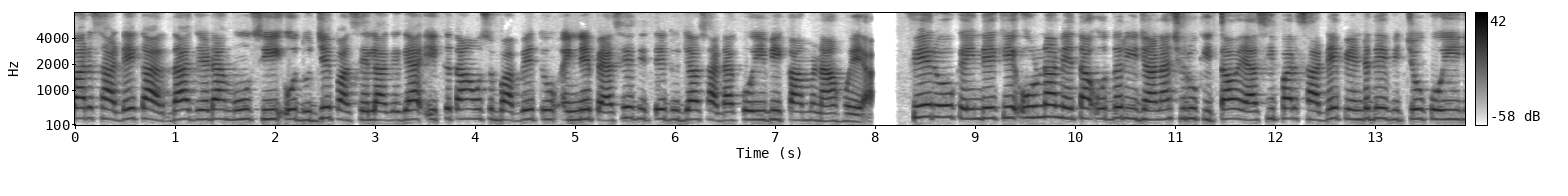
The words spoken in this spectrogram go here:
ਪਰ ਸਾਡੇ ਘਰ ਦਾ ਜਿਹੜਾ ਮੂੰਹ ਸੀ, ਉਹ ਦੂਜੇ ਪਾਸੇ ਲੱਗ ਗਿਆ। ਇੱਕ ਤਾਂ ਉਸ ਬਾਬੇ ਤੋਂ ਇੰਨੇ ਪੈਸੇ ਦਿੱਤੇ, ਦੂਜਾ ਸਾਡਾ ਕੋਈ ਵੀ ਕੰਮ ਨਾ ਹੋਇਆ। ਫਿਰ ਉਹ ਕਹਿੰਦੇ ਕਿ ਉਹਨਾਂ ਨੇ ਤਾਂ ਉਧਰ ਹੀ ਜਾਣਾ ਸ਼ੁਰੂ ਕੀਤਾ ਹੋਇਆ ਸੀ, ਪਰ ਸਾਡੇ ਪਿੰਡ ਦੇ ਵਿੱਚੋਂ ਕੋਈ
